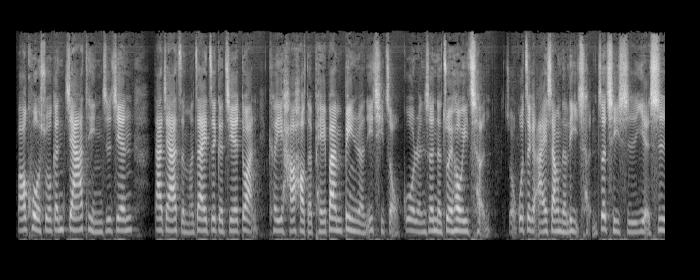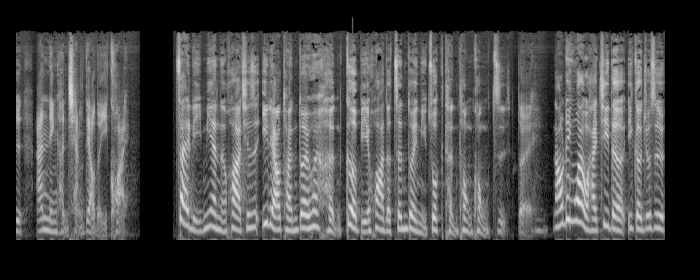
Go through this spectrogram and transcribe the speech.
包括说跟家庭之间，大家怎么在这个阶段可以好好的陪伴病人一起走过人生的最后一程，走过这个哀伤的历程，这其实也是安宁很强调的一块。在里面的话，其实医疗团队会很个别化的针对你做疼痛控制。对，然后另外我还记得一个就是。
